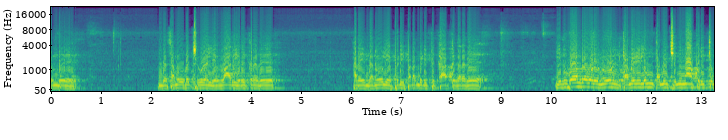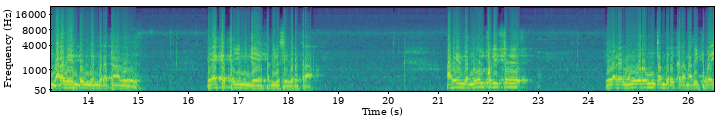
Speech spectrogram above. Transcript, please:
என்று இந்த சமூக சூழல் எவ்வாறு இருக்கிறது அதை இந்த நூல் எப்படி படம் பிடித்து காட்டுகிறது இது போன்ற ஒரு நூல் தமிழிலும் தமிழ் சினிமா குறித்தும் வர வேண்டும் என்கிற தனது ஏக்கத்தையும் இங்கே பதிவு செய்திருக்கிறார். ஆக இந்த நூல் குறித்து இவர்கள் மூவரும் தந்திருக்கிற மதிப்புரை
